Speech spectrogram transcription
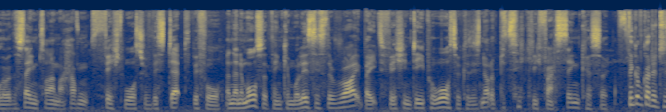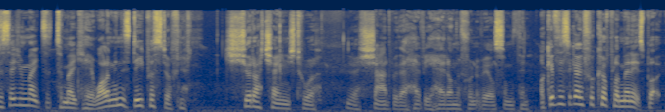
although at the same time I haven't fished water of this depth before. And then I'm also thinking, well, is this the right bait to fish in deeper water? Because it's not a particularly fast sinker. So I think I've got a decision made to, make here. While I'm in this deeper stuff, should I change to a, a shad with a heavy head on the front of it or something? I'll give this a go for a couple of minutes, but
